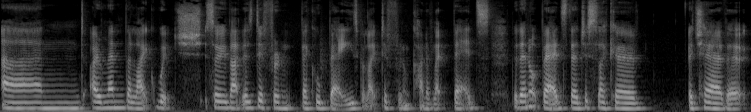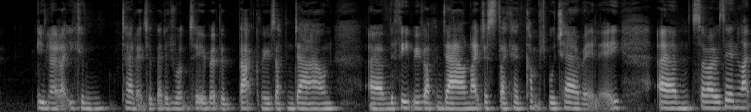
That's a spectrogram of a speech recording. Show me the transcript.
and I remember like which so like there's different they're called bays but like different kind of like beds. But they're not beds they're just like a a chair that you know like you can turn it into a bed if you want to but the back moves up and down um the feet move up and down like just like a comfortable chair really. Um so I was in like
